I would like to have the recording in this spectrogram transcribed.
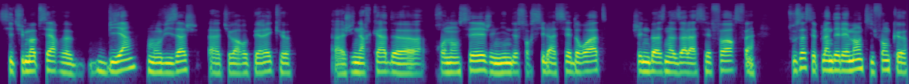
si tu m'observes bien, mon visage, euh, tu vas repérer que euh, j'ai une arcade euh, prononcée, j'ai une ligne de sourcil assez droite, j'ai une base nasale assez forte. Enfin, tout ça, c'est plein d'éléments qui font que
